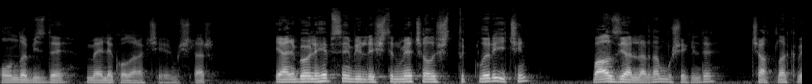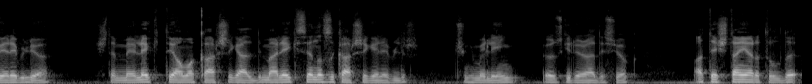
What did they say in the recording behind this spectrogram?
Onu da bizde melek olarak çevirmişler. Yani böyle hepsini birleştirmeye çalıştıkları için bazı yerlerden bu şekilde çatlak verebiliyor. İşte melekti ama karşı geldi. Melek ise nasıl karşı gelebilir? Çünkü meleğin özgür iradesi yok. Ateşten yaratıldı.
